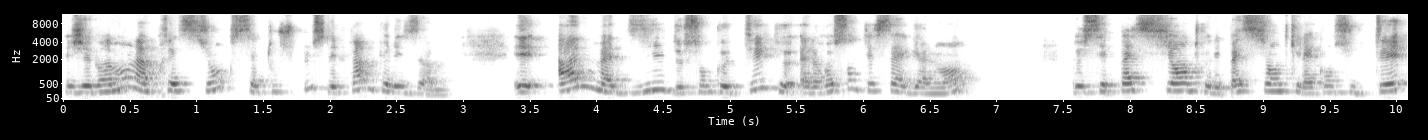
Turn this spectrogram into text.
Et j'ai vraiment l'impression que ça touche plus les femmes que les hommes. Et Anne m'a dit de son côté qu'elle ressentait ça également que ses patientes, que les patientes qu'il a consultées,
